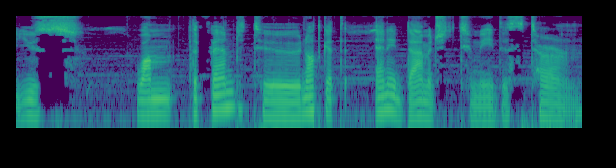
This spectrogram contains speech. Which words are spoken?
use one defend to not get any damage to me this turn.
